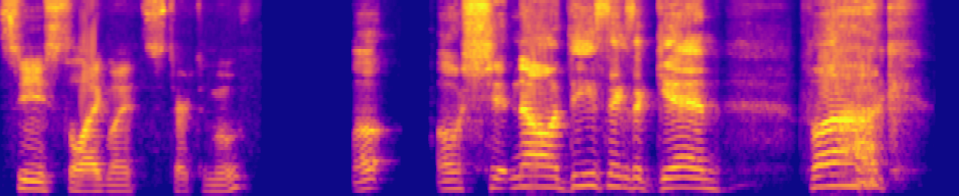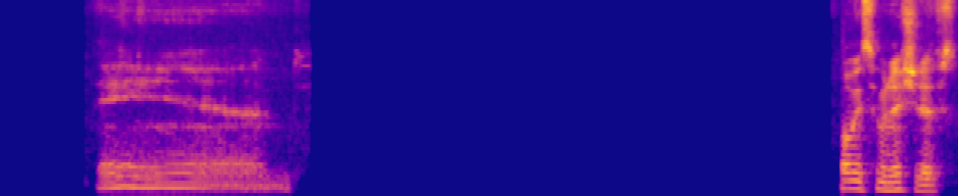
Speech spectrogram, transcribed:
see stalagmites start to move. Oh, oh shit! No, these things again. Fuck. And roll me some initiatives.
